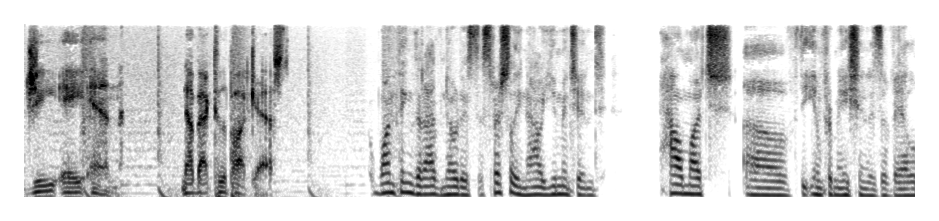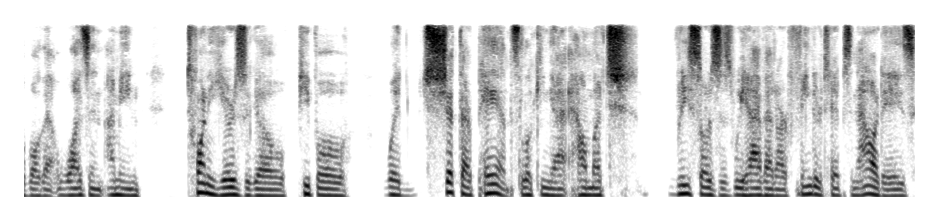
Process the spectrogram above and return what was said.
G A N. Now back to the podcast. One thing that I've noticed, especially now, you mentioned how much of the information is available that wasn't, I mean, 20 years ago, people would shit their pants looking at how much resources we have at our fingertips nowadays.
